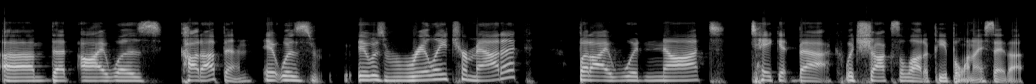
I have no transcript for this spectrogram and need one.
um, that I was caught up in. It was it was really traumatic, but I would not take it back, which shocks a lot of people when I say that.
